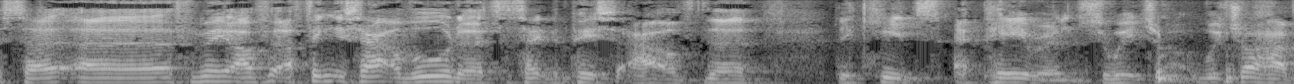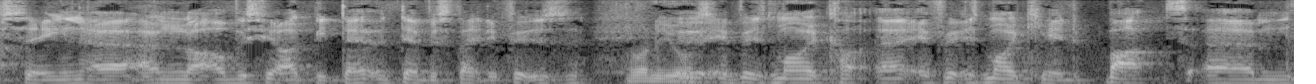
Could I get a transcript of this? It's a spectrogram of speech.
So uh, for me, I, th- I think it's out of order to take the piss out of the the kid's appearance, which which I have seen, uh, and like, obviously I'd be de- devastated if it was One of yours. if it was my uh, if it was my kid. But um,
